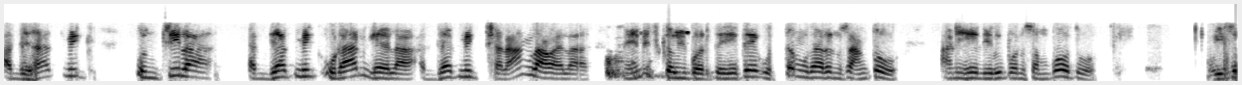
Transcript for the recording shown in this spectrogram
आध्यात्मिक उंचीला आध्यात्मिक उडान घ्यायला आध्यात्मिक छलांग लावायला नेहमीच कमी पडते. येथे एक उत्तम उदाहरण सांगतो आणि हे निरूपण संपवतो. विस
